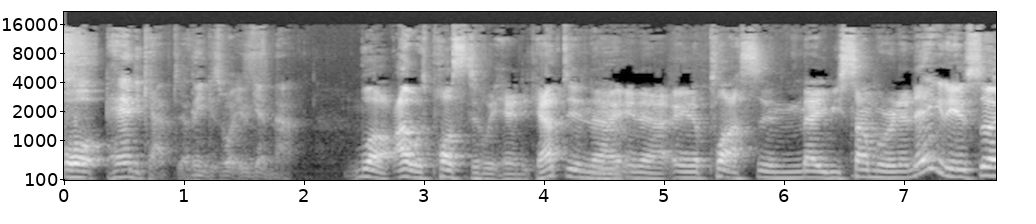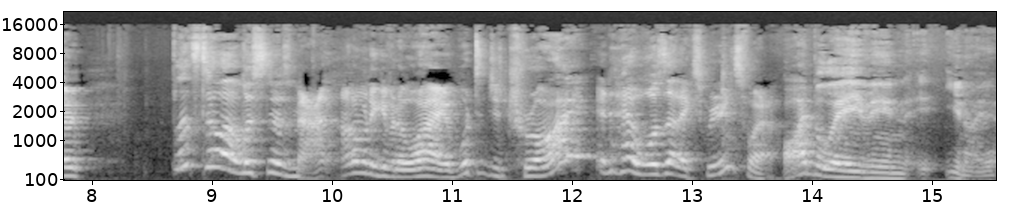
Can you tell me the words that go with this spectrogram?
Or handicapped, I think is what you're getting at. well, I was positively handicapped in a, Mm. in a in a plus, and maybe somewhere in a negative. So let's tell our listeners, Matt. I don't want to give it away. What did you try, and how was that experience for you? I believe in, you know,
